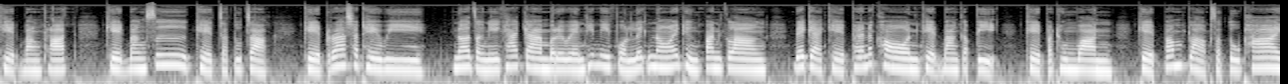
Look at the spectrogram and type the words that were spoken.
เขตบางพลัด เขตบางซื่อ เขตจตุจักร เขตราชเทวี นอกจากนี้คาดการบริเวณที่มีฝนเล็กน้อยถึงปานกลาง ได้แก่เขตพระนคร เขตบางกะปิ เขตปทุมวัน เขตป้อมปราบศัตรูพ่าย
